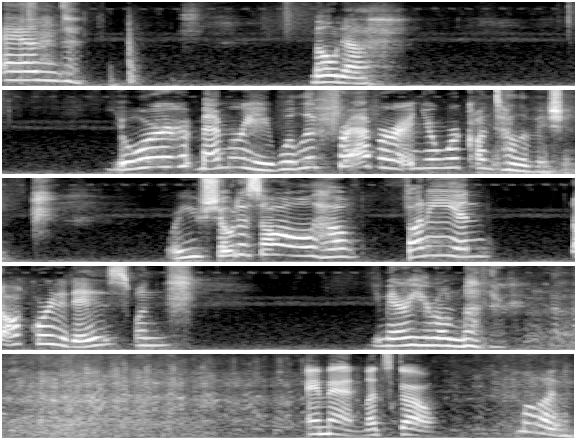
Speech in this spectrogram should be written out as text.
And Mona, your memory will live forever in your work on television, where you showed us all how funny and awkward it is when you marry your own mother. Amen. Let's go. Come on.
